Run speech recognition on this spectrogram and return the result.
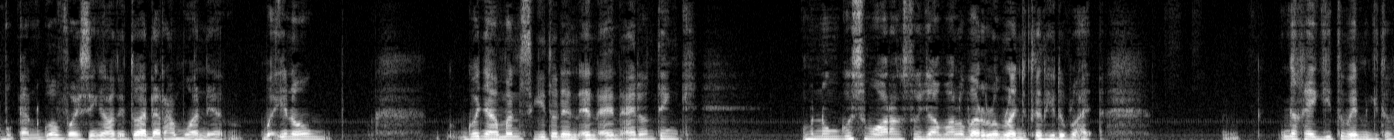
bukan gue voicing out itu ada ramuan ya. But you know gue nyaman segitu dan and, and I don't think menunggu semua orang setuju sama lo baru lo melanjutkan hidup lo nggak kayak gitu men gitu.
